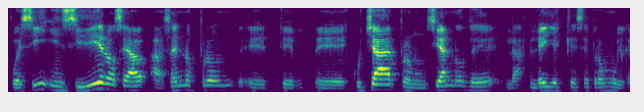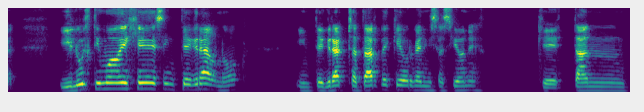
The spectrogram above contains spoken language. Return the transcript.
pues sí, incidir, o sea, hacernos este, eh, escuchar, pronunciarnos de las leyes que se promulgan. Y el último eje es integrar, ¿no? Integrar, tratar de que organizaciones que están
